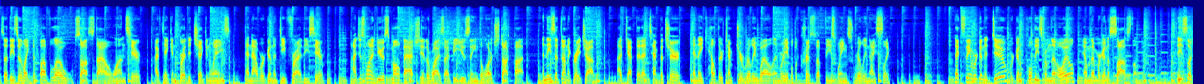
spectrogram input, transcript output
So these are like the buffalo sauce style ones here. I've taken breaded chicken wings and now we're gonna deep fry these here. I just wanna do a small batch, otherwise I'd be using the large stock pot. And these have done a great job. I've kept it at temperature and they held their temperature really well and we're able to crisp up these wings really nicely. Next thing we're gonna do, we're gonna pull these from the oil and then we're gonna sauce them. These look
